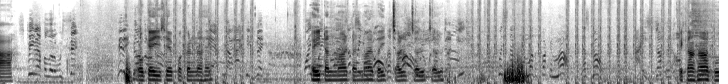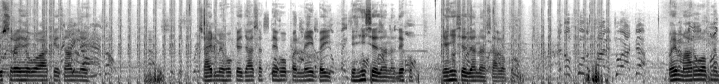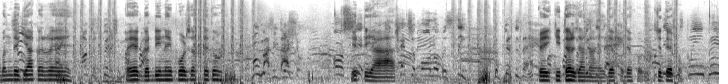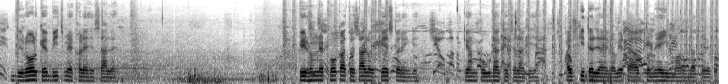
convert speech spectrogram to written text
ओके इसे पकड़ना है। hey turn mar turn mar bhai, chal chal chal. ye kahan ghus rahe ho aake samne side में होके जा सकते हो, पर नहीं भाई, यहीं से जाना, देखो, यहीं से जाना सालों को। भाई, मारो अपने बंदे, क्या कर रहे हैं? भाई गड्डी नहीं फोड़ सकते तुम। शिट यार पे किधर जाना है? देखो देखो देखो। रोड के बीच में खड़े हैं साले। फिर हमने ठोका तो सालों केस करेंगे कि हमको उड़ा के चला गया। अब किधर जाएगा बेटा? अब तो मैं ही मारूँगा तेरे को।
